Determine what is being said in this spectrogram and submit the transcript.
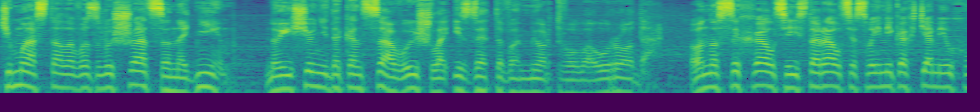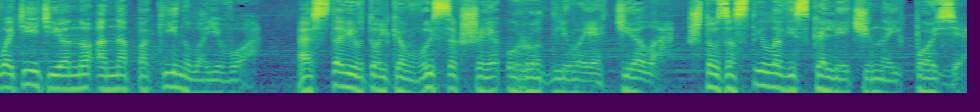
Тьма стала возвышаться над ним, но еще не до конца вышла из этого мертвого урода. Он насыхался и старался своими когтями ухватить ее, но она покинула его, оставив только высохшее уродливое тело, что застыло в искалеченной позе.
